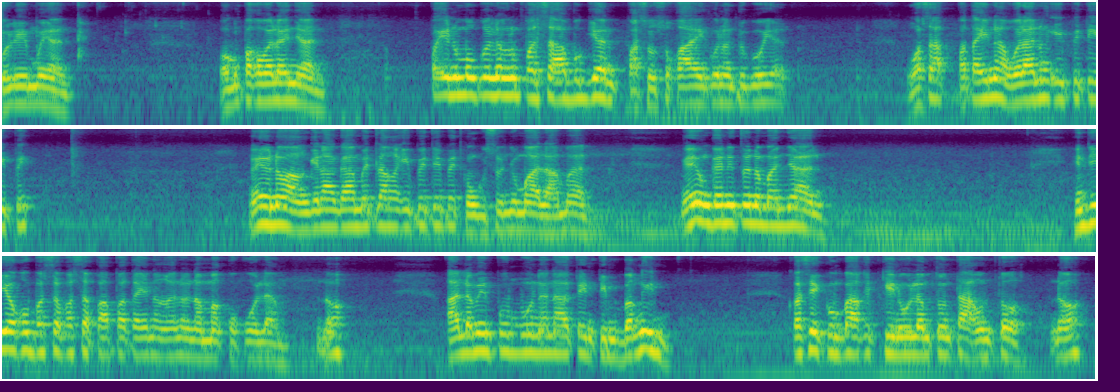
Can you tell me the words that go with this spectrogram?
huli mo yan. Huwag mong pakawalan yan. Painuman ko lang ng pansabog yan. Pasusukain ko ng dugo yan. Wasak, patay na. Wala nang ipit-ipit. Ngayon, no, ang ginagamit lang ang ipit-ipit kung gusto nyo malaman. Ngayon, ganito naman yan. Hindi ako basta-basta papatay ng ano ng mangkukulam, no? Alamin po muna natin timbangin. Kasi kung bakit kinulam tong taon to, no?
